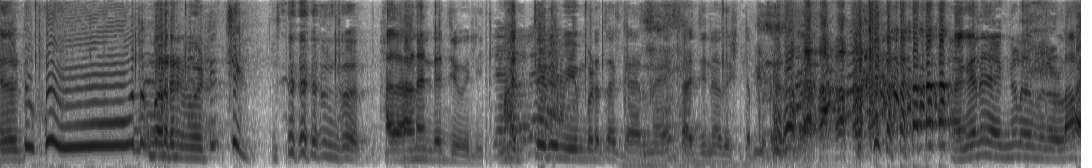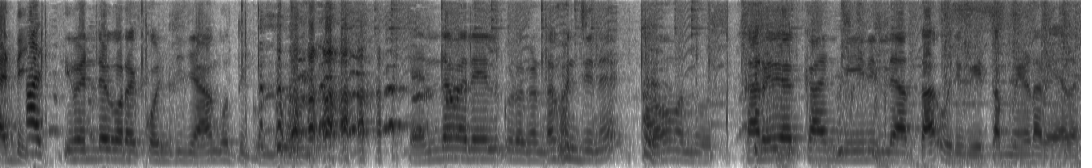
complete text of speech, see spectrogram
എന്നിട്ട് ഹൂന്ന് പറഞ്ഞു പോയിട്ട് ചിം എന്ന് പറയും. അതാണ് എന്റെ ജോലി. മറ്റൊരു മീൻപിടുത്തക്കാരനായ സജിൻ അത് ഇഷ്ടപ്പെടും അങ്ങനെ ഞങ്ങൾ തമ്മിലുള്ള അടി. ഇവന്റെ കുറെ കൊഞ്ചി ഞാൻ കുത്തിക്കൊണ്ടുപോകും എന്റെ വലയിൽ കൂടെ കണ്ട കൊഞ്ചിനെ കുത്തി. കറി വെക്കാൻ മീനില്ലാത്ത ഒരു വീട്ടമ്മയുടെ വേദന.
